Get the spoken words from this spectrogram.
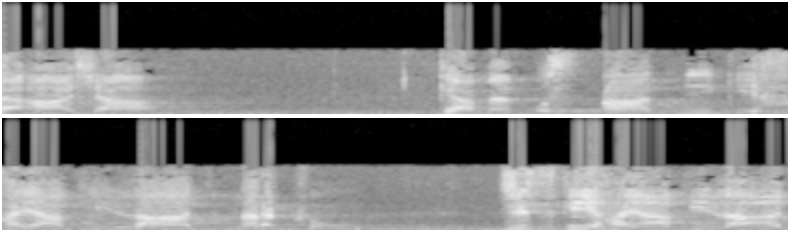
اے آشا کیا میں اس آدمی کی حیا کی لاج نہ رکھوں جس کی حیا کی لاج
